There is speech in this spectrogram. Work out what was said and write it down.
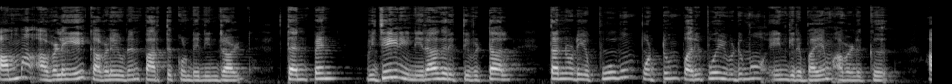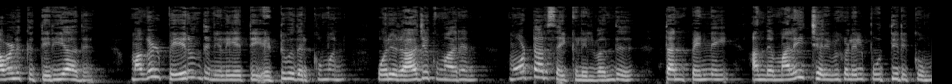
அம்மா அவளையே கவலையுடன் பார்த்து கொண்டு நின்றாள். தன் பெண் விஜயனை நிராகரித்து விட்டால் தன்னுடைய பூவும் பொட்டும் பறிப்போய் விடுமோ என்கிற பயம் அவளுக்கு. அவளுக்கு தெரியாது. மகள் பேருந்து நிலையத்தை எட்டுவதற்கு முன் ஒரு ராஜகுமாரன் மோட்டார் சைக்கிளில் வந்து தன் பெண்ணை அந்த மலைச்சரிவுகளில் பூத்திருக்கும்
